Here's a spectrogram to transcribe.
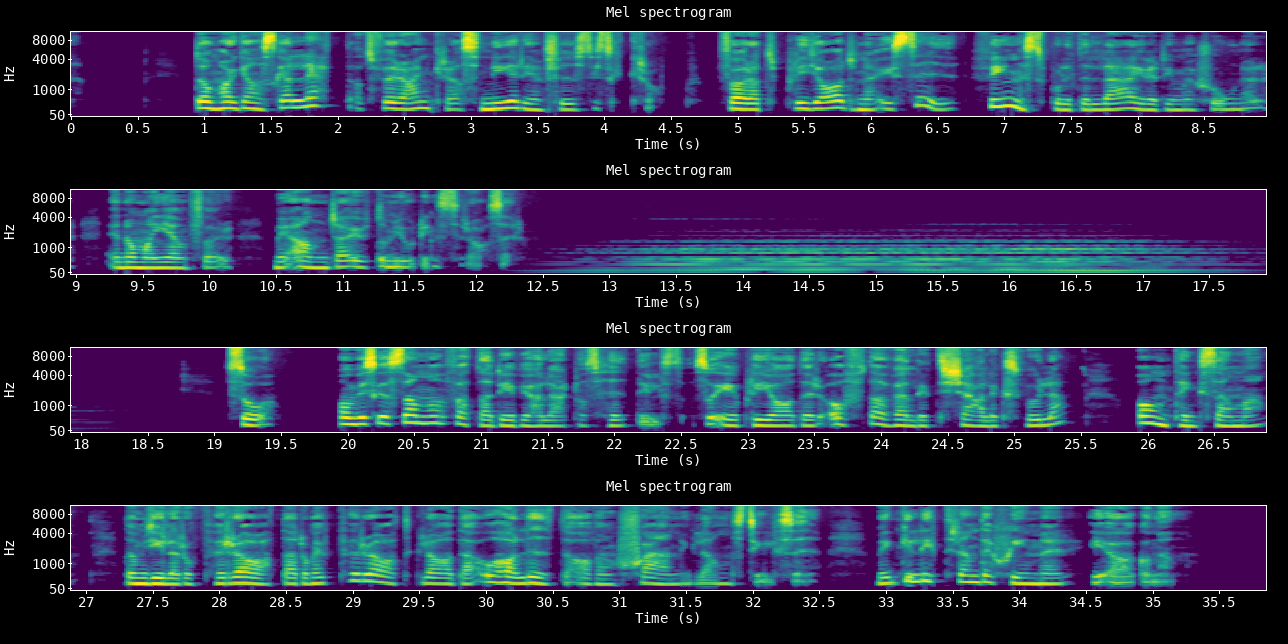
De har ganska lätt att förankras ner i en fysisk kropp för att plejaderna i sig finns på lite lägre dimensioner än om man jämför med andra utomjordingsraser. Så om vi ska sammanfatta det vi har lärt oss hittills så är plejader ofta väldigt kärleksfulla, omtänksamma, de gillar att prata, de är pratglada och har lite av en stjärnglans till sig med glittrande skimmer i ögonen.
